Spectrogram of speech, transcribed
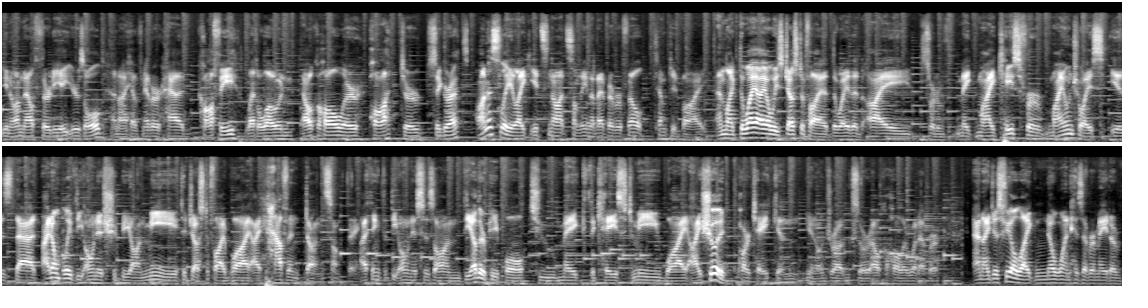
You know, I'm now 38 years old, and I have never had coffee, let alone alcohol or pot or cigarettes. Honestly, like, it's not something that I've ever felt tempted by. And like, the way I always justify it, the way that I sort of make my case for my own choice is that I don't believe the onus should be on me to justify why I haven't done something. I think that the onus is on the other people to make the case to me why I should partake in, you know, drugs or alcohol or whatever. And I just feel like no one has ever made a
